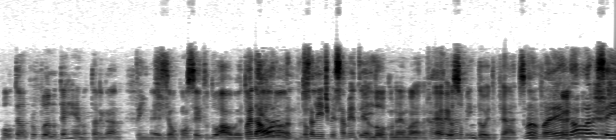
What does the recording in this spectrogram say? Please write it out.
voltando pro plano terreno, tá ligado? Entendi. Esse é o conceito do álbum. Eu tô Mas da criando hora, mano, tô- essa linha de pensamento aí. É louco, né, mano? É, eu sou bem doido, piada, desculpa. Não, mas é da hora isso aí.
